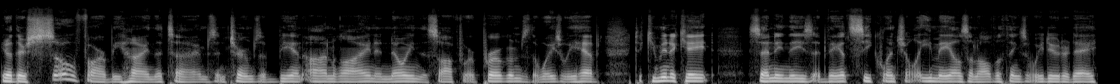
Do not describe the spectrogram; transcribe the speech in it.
You know, they're so far behind the times in terms of being online and knowing the software programs, the ways we have to communicate, sending these advanced sequential emails and all the things that we do today.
